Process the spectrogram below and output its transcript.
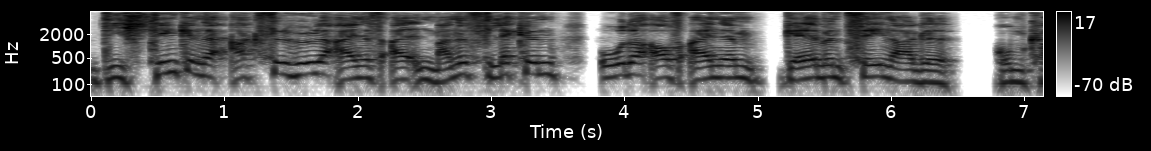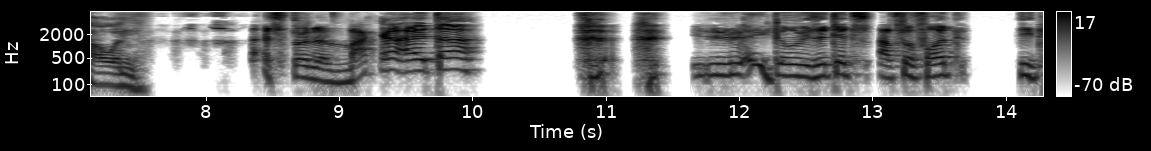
die stinkende Achselhöhle eines alten Mannes lecken oder auf einem gelben Zehennagel rumkauen? Hast du eine Macke, Alter? Ich glaube, wir sind jetzt ab sofort die,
